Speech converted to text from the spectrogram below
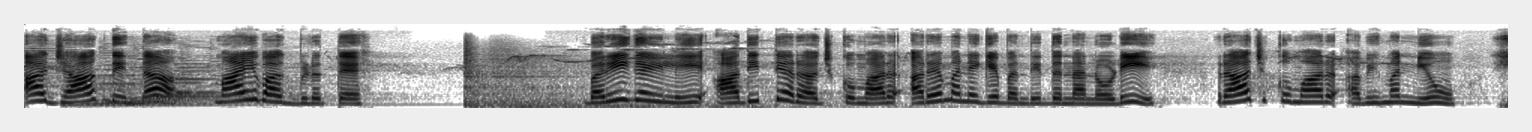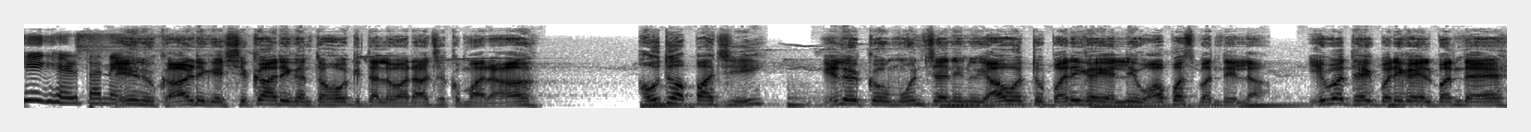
ಆ ಜಾಗದಿಂದ ಮಾಯವಾಗ್ಬಿಡುತ್ತೆ. ಬರಿಗೈಲಿ ಆದಿತ್ಯ ರಾಜ್ಕುಮಾರ್ ಅರೆಮನೆಗೆ ಬಂದಿದ್ದನ್ನ ನೋಡಿ ರಾಜ್ಕುಮಾರ್ ಅಭಿಮನ್ಯು ಹೀಗೆ ಹೇಳ್ತಾನೆ. ಏನು ಕಾಡಿಗೆ ಶಿಕಾರಿಗಂತ ಹೋಗಿದ್ದಲ್ವಾ ರಾಜಕುಮಾರ? ಹೌದು ಅಪ್ಪಾಜಿ. ಇದಕ್ಕೂ ಮುಂಚೆ ನೀನು ಯಾವತ್ತು ಬರಿಗೈಯಲ್ಲಿ ವಾಪಸ್ ಬಂದಿಲ್ಲ. ಇವತ್ತು ಹೇಗೆ ಬರಿಗೈಯಲ್ಲಿ ಬಂದೆ?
